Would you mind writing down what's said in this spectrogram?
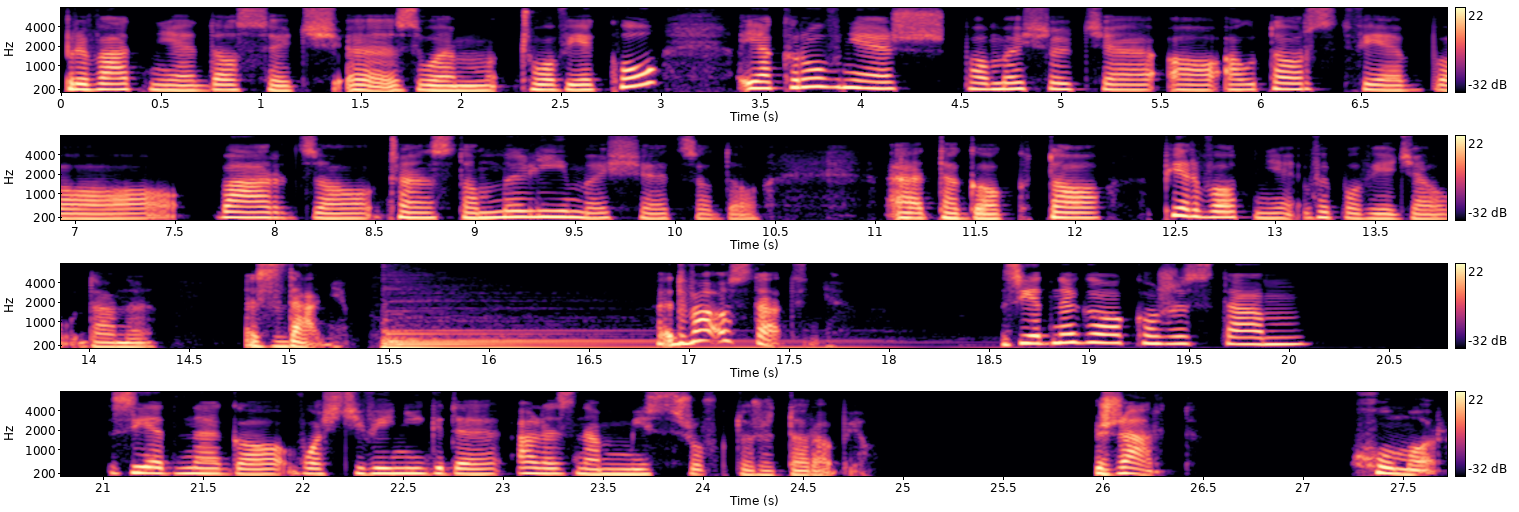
prywatnie dosyć e, złym człowieku. Jak również pomyślcie o autorstwie, bo bardzo często mylimy się co do tego, kto pierwotnie wypowiedział dane zdanie. Dwa ostatnie. Z jednego korzystam, z jednego właściwie nigdy, ale znam mistrzów, którzy to robią. Żart, humor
